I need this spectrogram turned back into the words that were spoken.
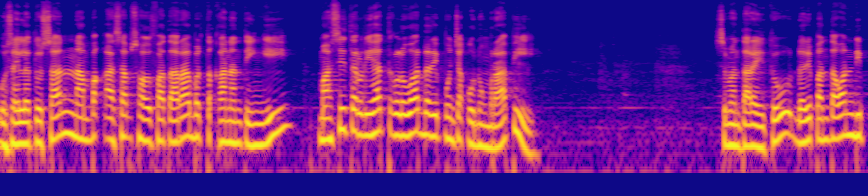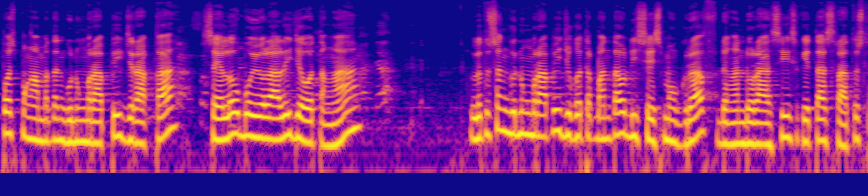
Usai letusan, nampak asap solvatara bertekanan tinggi masih terlihat keluar dari puncak Gunung Merapi. Sementara itu, dari pantauan di pos pengamatan Gunung Merapi Jeraka, Selo Boyolali, Jawa Tengah, letusan Gunung Merapi juga terpantau di seismograf dengan durasi sekitar 150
